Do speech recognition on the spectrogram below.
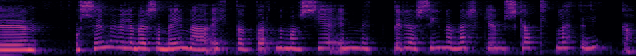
Um, og sumi vilja með þess að meina að eitt af börnum hann sé innmitt byrja að sína merki um skjallbletti líka.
